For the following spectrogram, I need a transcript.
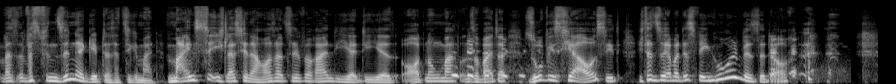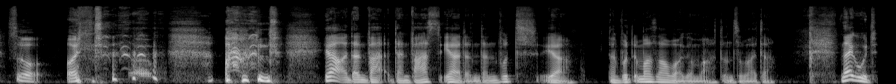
was, was für einen Sinn ergibt das, hat sie gemeint. Meinst du, ich lasse hier eine Haushaltshilfe rein, die hier, die hier Ordnung macht und so weiter, so wie es hier aussieht? Ich dachte so, ja, aber deswegen holen wir sie doch. So, und, und ja, und dann war dann war es, ja, dann, dann wurde, ja, dann wurde immer sauber gemacht und so weiter. Na gut,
